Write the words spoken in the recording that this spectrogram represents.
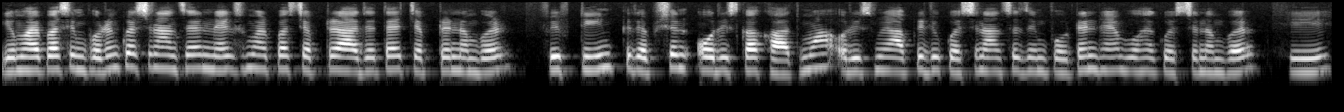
ये हमारे पास इंपॉर्टेंट क्वेश्चन आंसर है। नेक्स्ट हमारे पास चैप्टर आ जाता है चैप्टर नंबर फिफ्टीन करप्शन और इसका खात्मा। और इसमें आपके जो क्वेश्चन आंसर्स इंपॉर्टेंट हैं, वो है क्वेश्चन नंबर हे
